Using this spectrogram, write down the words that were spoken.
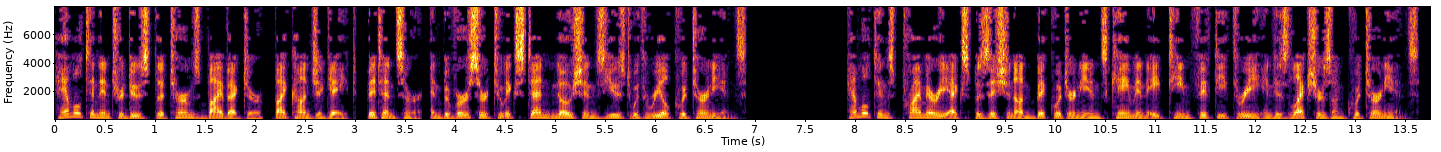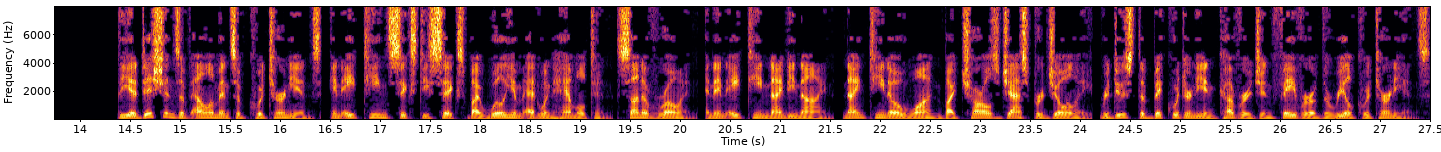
Hamilton introduced the terms bivector, biconjugate, bitensor, and biversor to extend notions used with real quaternions. Hamilton's primary exposition on biquaternions came in 1853 in his lectures on quaternions. The additions of elements of quaternions, in 1866 by William Edwin Hamilton son of Rowan, and in 1899, 1901 by Charles Jasper Joly, reduced the biquaternion coverage in favor of the real quaternions.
